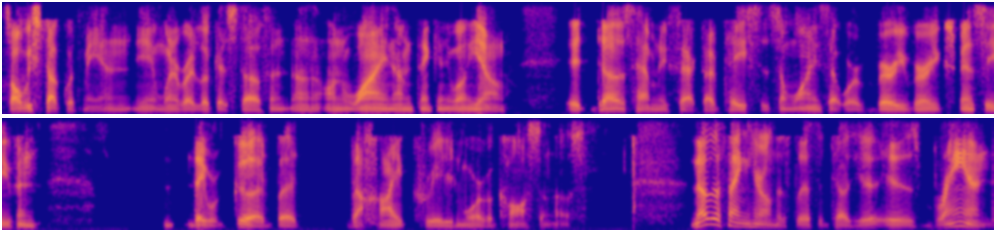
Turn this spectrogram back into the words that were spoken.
it's always stuck with me. And you know, whenever I look at stuff and uh, on wine, I'm thinking, well, yeah, it does have an effect. I've tasted some wines that were very, very expensive and they were good, but the hype created more of a cost on those. Another thing here on this list that tells you is brand.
